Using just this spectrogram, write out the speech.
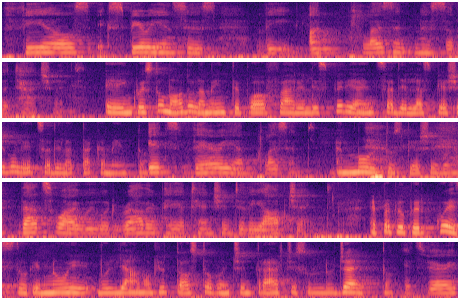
feels, experiences the unpleasantness of attachment. E in questo modo la mente può fare l'esperienza della spiacevolezza dell'attaccamento. It's very unpleasant. È molto spiacevole. That's why we would rather pay attention to the object. È proprio per questo che noi vogliamo piuttosto concentrarci sull'oggetto, It's very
